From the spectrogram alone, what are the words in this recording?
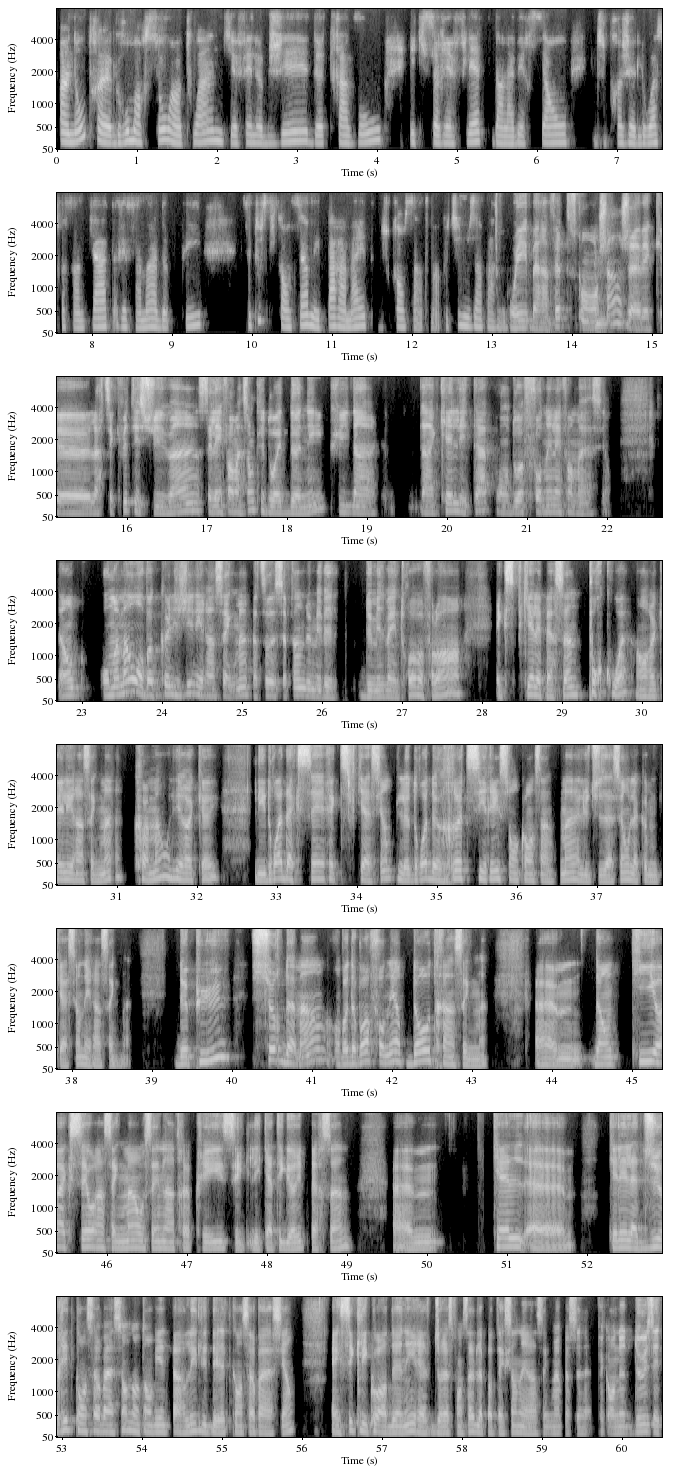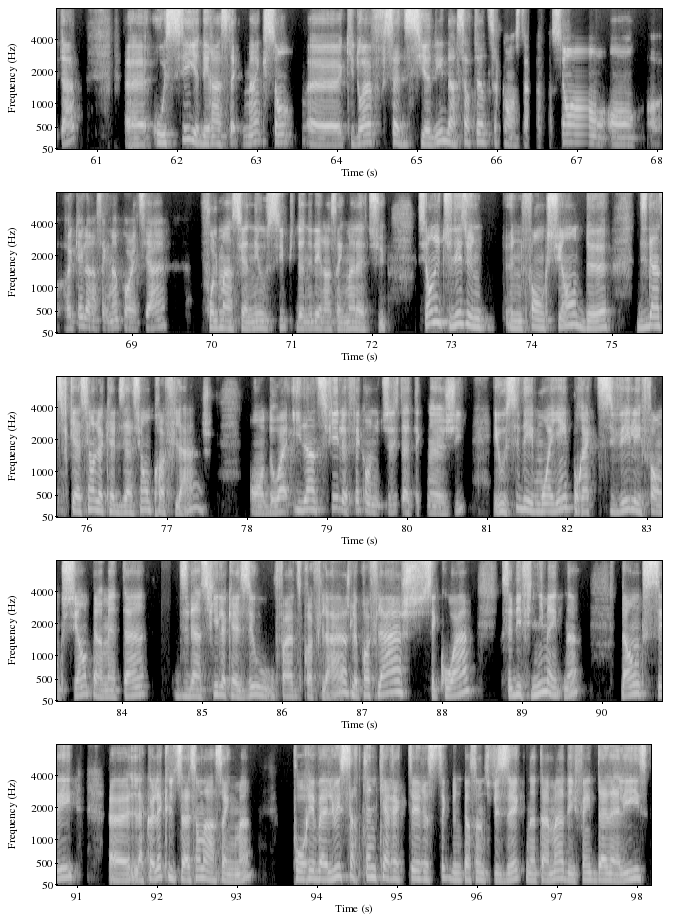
Un autre euh, gros morceau, Antoine, qui a fait l'objet de travaux et qui se reflète dans la version du projet de loi 64 récemment adopté, c'est tout ce qui concerne les paramètres du consentement. Peux-tu nous en parler? Oui, ben en fait, ce qu'on change avec euh, l'article 8 et suivant, c'est l'information qui doit être donnée, puis dans, dans quelle étape on doit fournir l'information. Donc, au moment où on va colliger les renseignements à partir de septembre 2023, il va falloir expliquer à la personne pourquoi on recueille les renseignements, comment on les recueille, les droits d'accès, rectification, puis le droit de retirer son consentement à l'utilisation ou la communication des renseignements. De plus, sur demande, on va devoir fournir d'autres renseignements. Euh, donc, qui a accès aux renseignements au sein de l'entreprise? Les catégories de personnes. Euh, euh, quelle est la durée de conservation dont on vient de parler, les délais de conservation, ainsi que les coordonnées du responsable de la protection des renseignements personnels. Fait qu'on a deux étapes. Euh, aussi, il y a des renseignements qui, sont, euh, qui doivent s'additionner dans certaines circonstances. Si on, recueille le renseignement pour un tiers, il faut le mentionner aussi puis donner des renseignements là-dessus. Si on utilise une, fonction d'identification, localisation, profilage, on doit identifier le fait qu'on utilise la technologie et aussi des moyens pour activer les fonctions permettant d'identifier, localiser ou faire du profilage. Le profilage, c'est quoi? C'est défini maintenant. Donc, c'est euh, la collecte et l'utilisation d'enseignement pour évaluer certaines caractéristiques d'une personne physique, notamment à des fins d'analyse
